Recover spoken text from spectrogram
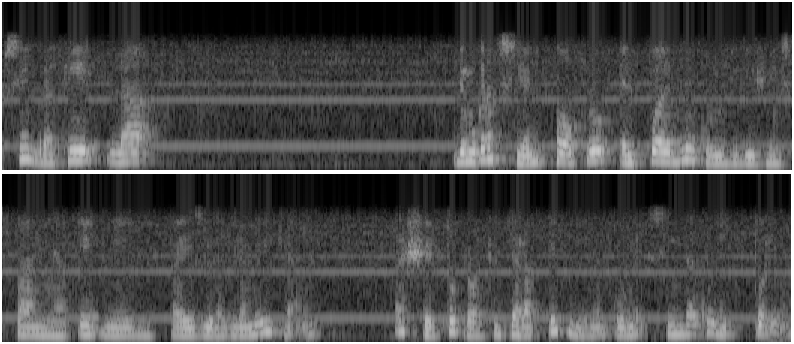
sembra che la democrazia, il popolo e il pueblo, come si dice in Spagna e nei paesi latinoamericani, ha scelto proprio Chiara Appendino come sindaco di Torino.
